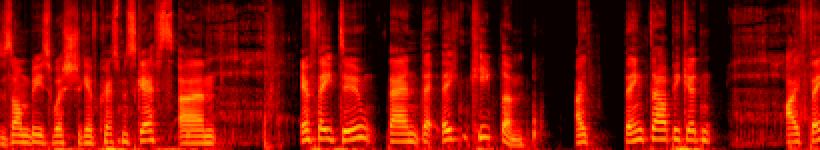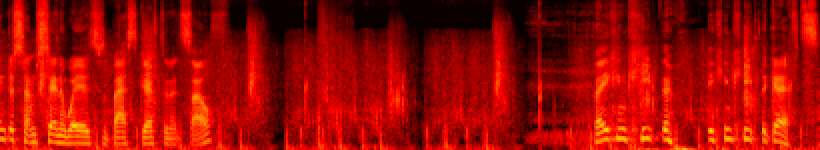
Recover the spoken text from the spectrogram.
Do zombies wish to give Christmas gifts? Um, if they do, then they, they can keep them. I think that would be good. I think just them staying away is the best gift in itself. They can keep the they can keep the gifts.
